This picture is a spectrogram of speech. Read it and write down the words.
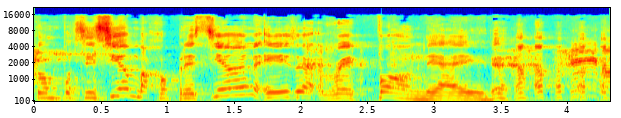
composición bajo presión, ella responde ahí. Sí, no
